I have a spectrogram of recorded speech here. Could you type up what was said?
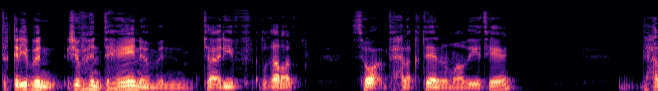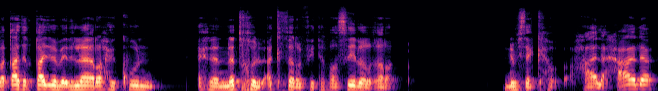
تقريبا شبه انتهينا من تعريف الغرق سواء في الحلقتين الماضيتين. الحلقات القادمة بإذن الله راح يكون إحنا ندخل أكثر في تفاصيل الغرق. نمسك حالة حالة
